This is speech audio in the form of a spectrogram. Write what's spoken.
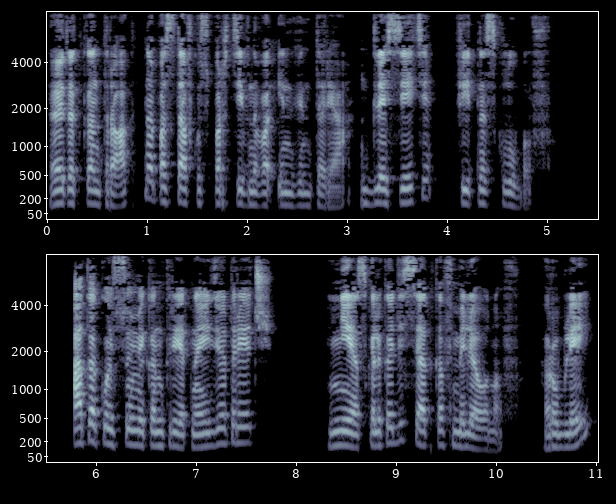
«Этот контракт на поставку спортивного инвентаря для сети фитнес-клубов. О какой сумме конкретно идет речь? Несколько десятков миллионов. Рублей?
